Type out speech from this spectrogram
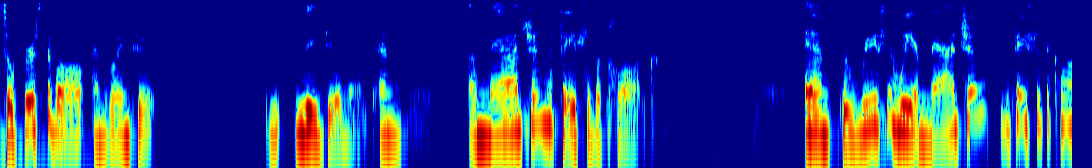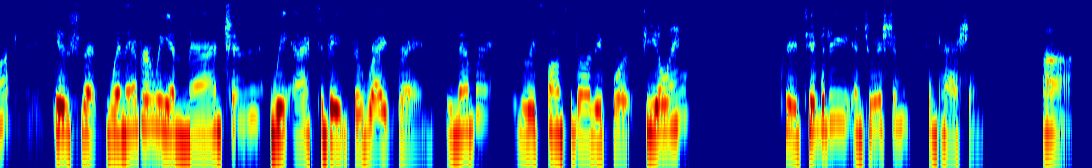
So first of all, I'm going to lead you in this and imagine the face of a clock. And the reason we imagine the face of the clock is that whenever we imagine, we activate the right brain. Remember the responsibility for feeling, creativity, intuition, compassion. Ah,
